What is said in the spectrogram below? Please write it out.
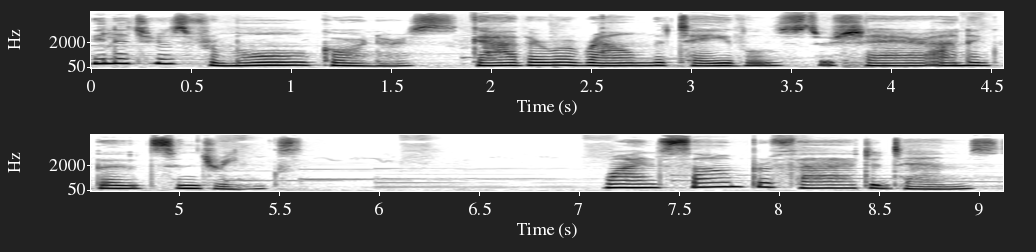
Villagers from all corners gather around the tables to share anecdotes and drinks. While some prefer to dance,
